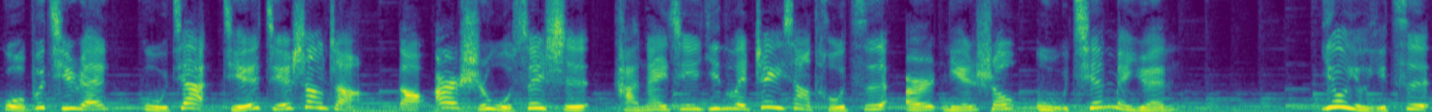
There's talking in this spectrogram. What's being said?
果不其然，股价节节上涨。到二十五岁时，卡耐基因为这项投资而年收五千美元。又有一次，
